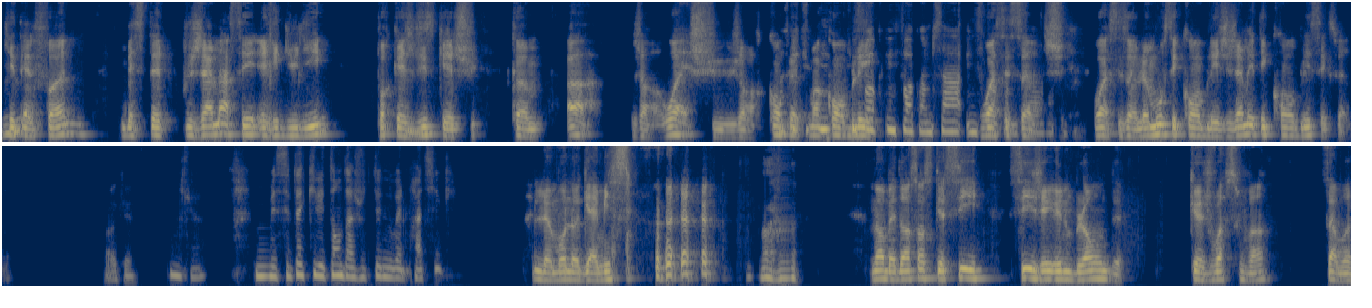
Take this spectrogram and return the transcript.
qui Mhm. étaient le fun, mais c'était jamais assez régulier pour que je dise que je suis comme, ah, genre, ouais, je suis genre complètement comblé. Une fois, une fois comme ça, une fois Ouais, c'est comme ça. Je- Ouais, c'est ça. Le mot, c'est comblé. J'ai jamais été comblé sexuellement. Ok. Ok. Mais c'est peut-être qu'il est temps d'ajouter une nouvelle pratique. Le monogamisme. non, mais dans le sens que si, si j'ai une blonde que je vois souvent, ça va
